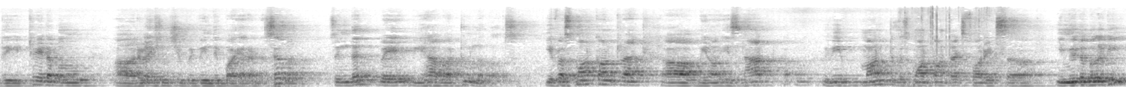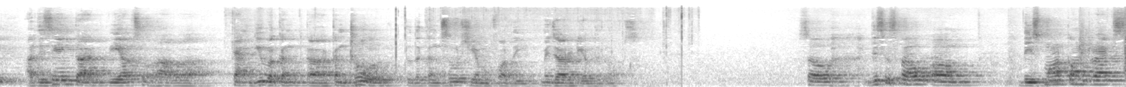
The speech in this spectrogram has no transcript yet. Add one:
the tradable uh, relationship between the buyer and the seller. So in that way, we have uh, two levels. If a smart contract, uh, you know, is not, we monitor the smart contracts for its uh, immutability. At the same time, we also have can give a con uh, control to the consortium for the majority of the nodes. So this is how um, the smart contracts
